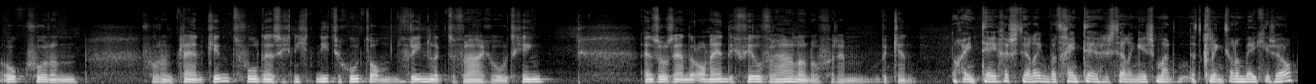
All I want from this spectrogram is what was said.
ook voor een, voor een klein kind voelde hij zich niet, niet goed om vriendelijk te vragen hoe het ging. En zo zijn er oneindig veel verhalen over hem bekend. Nog één tegenstelling, wat geen tegenstelling is, maar dat klinkt wel een beetje zo.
